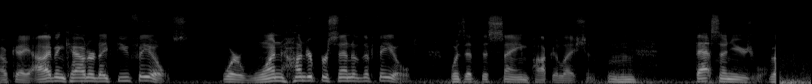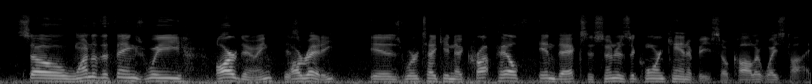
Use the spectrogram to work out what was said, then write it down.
Okay, I've encountered a few fields where 100% of the field was at the same population. Mm-hmm. That's unusual. So one of the things we are doing Yes, already is we're taking a crop health index as soon as the corn canopy, so call it waist high.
